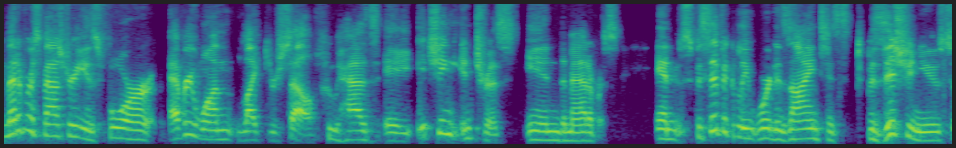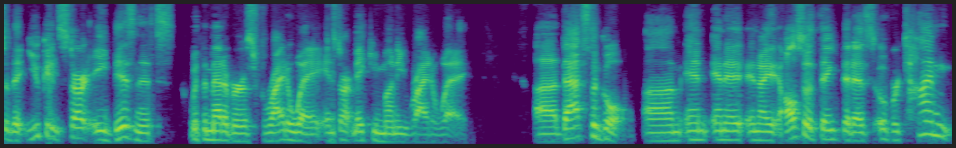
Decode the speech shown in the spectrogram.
Metaverse Mastery is for everyone like yourself who has a itching interest in the metaverse. And specifically, we're designed to position you so that you can start a business with the metaverse right away and start making money right away. Uh, that's the goal. Um, and and it, and I also think that as over time,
